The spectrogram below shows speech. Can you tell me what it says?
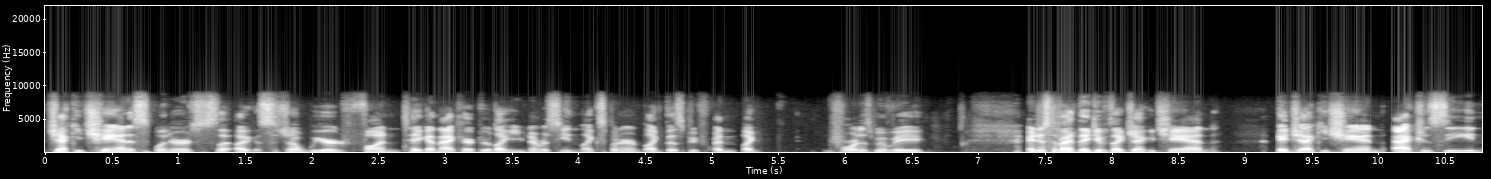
Jackie Chan as Splinter is just like, like such a weird, fun take on that character. Like you've never seen like Splinter like this before, and like before this movie, and just the fact they give like Jackie Chan a Jackie Chan action scene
